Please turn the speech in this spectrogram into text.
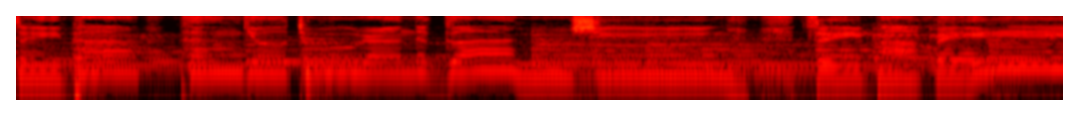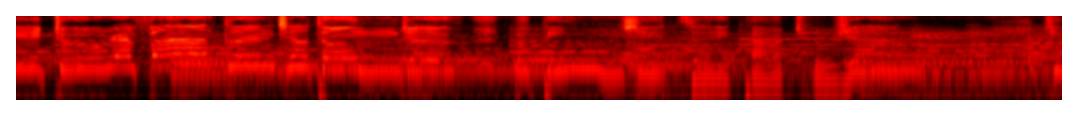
最怕朋友突然的关心，最怕回忆突然翻滚绞痛着不平息，最怕突然听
